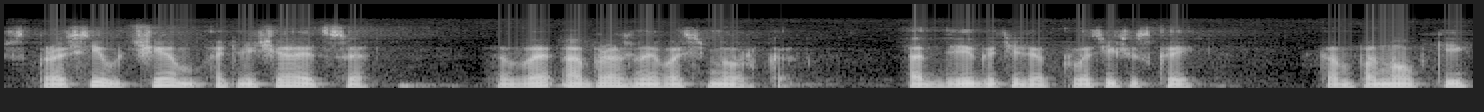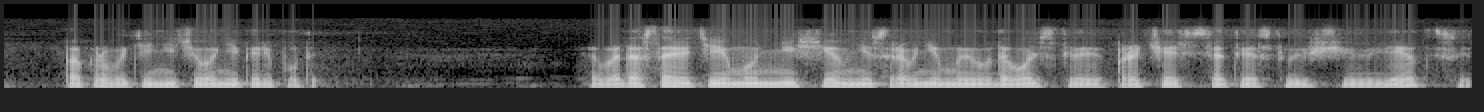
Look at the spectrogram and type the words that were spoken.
Спросив, чем отличается V-образная восьмерка от двигателя классической компоновки, попробуйте ничего не перепутать. Вы доставите ему ни с чем не удовольствие прочесть соответствующую лекцию,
